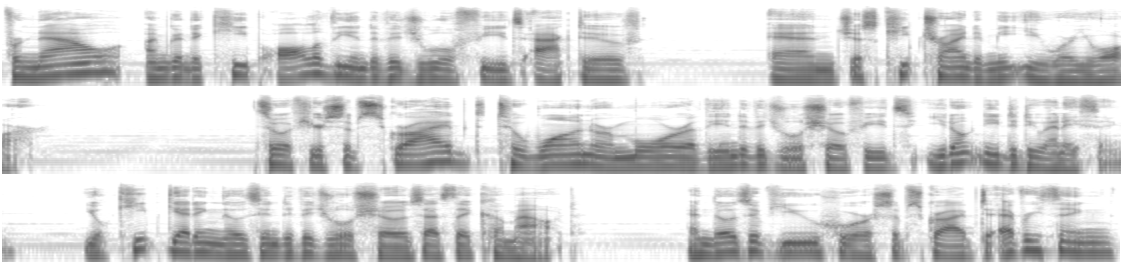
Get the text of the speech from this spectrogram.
For now, I'm going to keep all of the individual feeds active and just keep trying to meet you where you are. So if you're subscribed to one or more of the individual show feeds, you don't need to do anything. You'll keep getting those individual shows as they come out. And those of you who are subscribed to everything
